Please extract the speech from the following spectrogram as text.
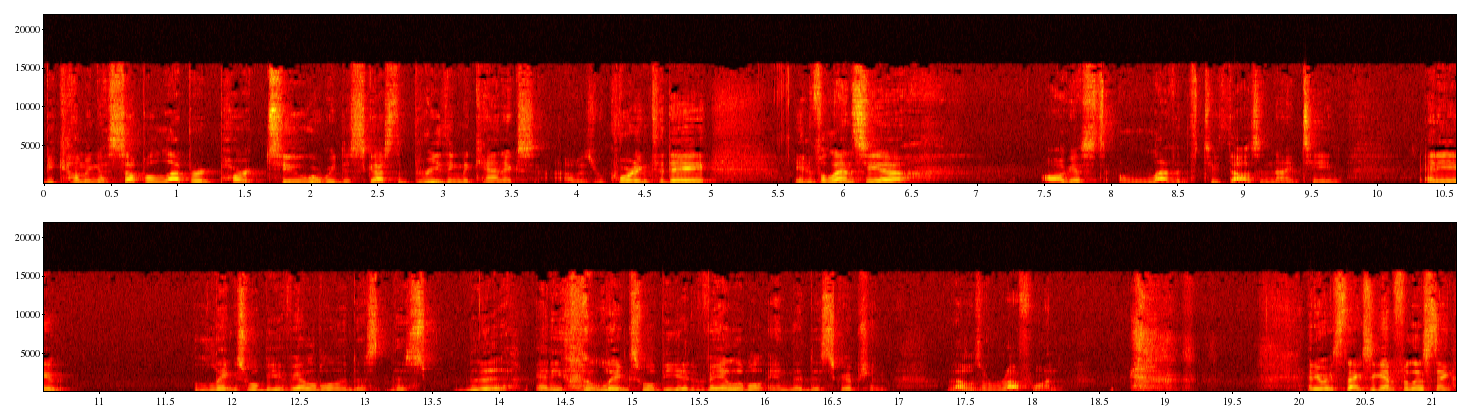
Becoming a Supple Leopard Part 2, where we discussed the breathing mechanics. I was recording today in Valencia, August 11th, 2019. Any links will be available in this, this bleh, any links will be available in the description. That was a rough one. Anyways, thanks again for listening,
